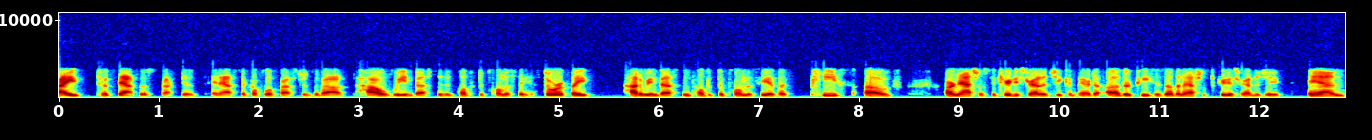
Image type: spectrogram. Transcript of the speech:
I took that perspective and asked a couple of questions about how we invested in public diplomacy historically, how do we invest in public diplomacy as a piece of our national security strategy compared to other pieces of the national security strategy, and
